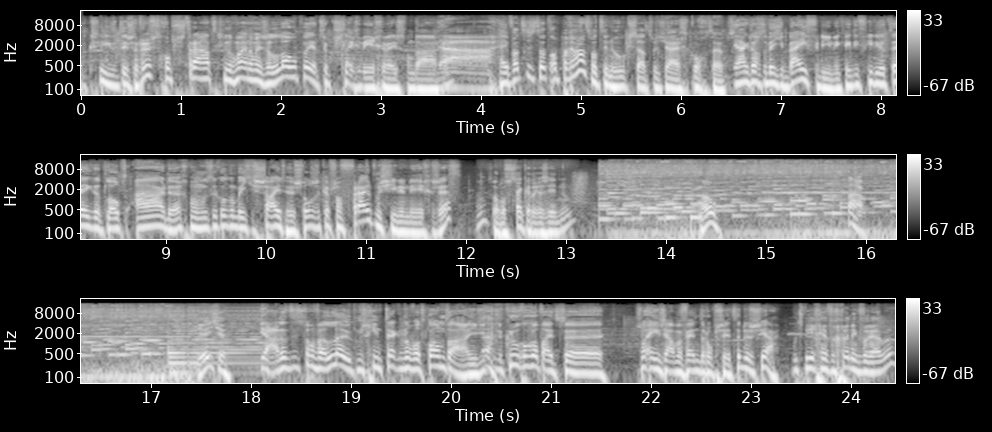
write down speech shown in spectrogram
Ik zie, het is rustig op straat. Ik zie nog weinig mensen lopen. Ja, het is ook slecht weer geweest vandaag. Ja, hey, wat is dat apparaat wat in de hoek staat... wat jij gekocht hebt? Ja, ik dacht een beetje bijverdienen. Kijk, die videotheek dat loopt aardig. Maar we moeten ook een beetje side hustle. Dus ik heb zo'n fruitmachine neergezet. Ik zal de stekker er eens in doen. Oh. Nou. Jeetje. Ja, dat is toch wel leuk. Misschien trekken nog wat klanten aan. Je ziet in de kroeg ook altijd eh, zo'n eenzame vent erop zitten. Dus ja. Moeten we hier geen vergunning voor hebben?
